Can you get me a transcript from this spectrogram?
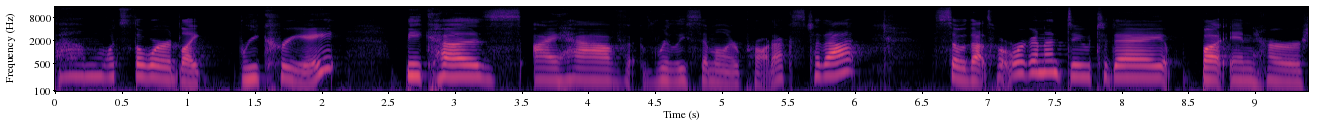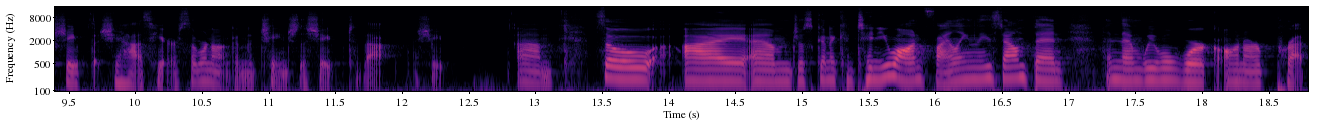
um, what's the word, like recreate because I have really similar products to that. So that's what we're going to do today, but in her shape that she has here. So we're not going to change the shape to that shape. Um, so I am just going to continue on filing these down thin and then we will work on our prep.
